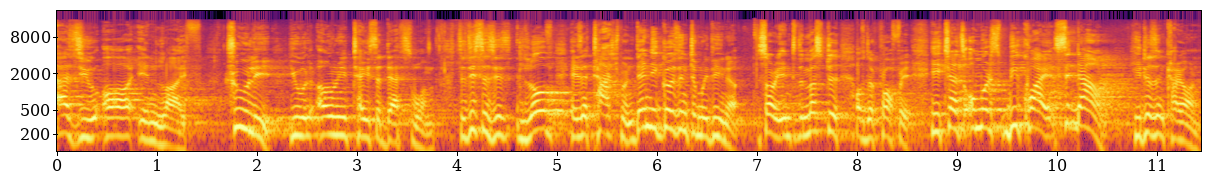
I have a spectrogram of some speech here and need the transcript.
as you are in life. Truly, you will only taste the death's one. So this is his love, his attachment. Then he goes into Medina, sorry, into the masjid of the Prophet. He tells Umar, be quiet, sit down. He doesn't carry on.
